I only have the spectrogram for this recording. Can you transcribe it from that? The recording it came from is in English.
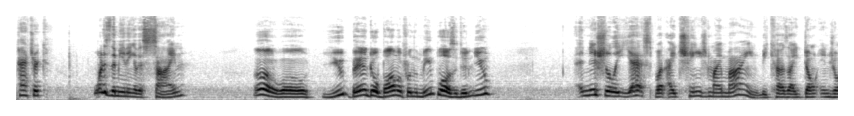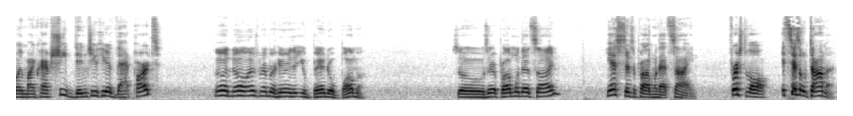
Patrick, what is the meaning of this sign? Oh, well, you banned Obama from the meme plaza, didn't you? Initially, yes, but I changed my mind because I don't enjoy Minecraft Sheep. Didn't you hear that part? Oh, no, I just remember hearing that you banned Obama. So, is there a problem with that sign? Yes, there's a problem with that sign. First of all, it says Obama.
